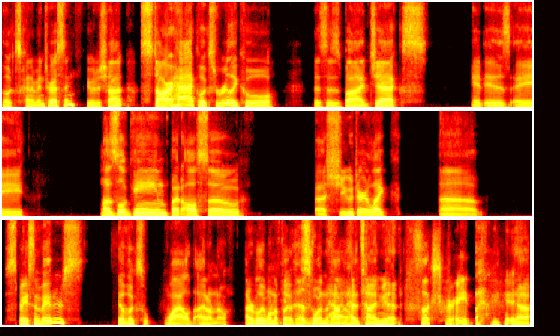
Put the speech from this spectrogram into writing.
looks kind of interesting. Give it a shot. STARHACK looks really cool. This is by Jex. It is a puzzle game, but also a shooter like uh Space Invaders. It looks wild. I don't know. I really want to play It this one. look Haven't had time yet. This looks great. yeah,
